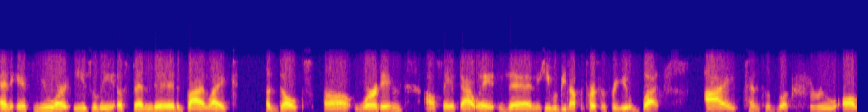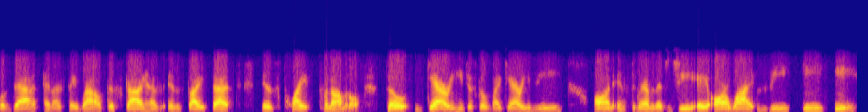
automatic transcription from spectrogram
And if you are easily offended by like adult uh, wording, I'll say it that way, then he would be not the person for you. But I tend to look through all of that and I say, wow, this guy has insight that is quite phenomenal. So Gary, he just goes by Gary Vee on Instagram, and that's G A R Y V E E.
